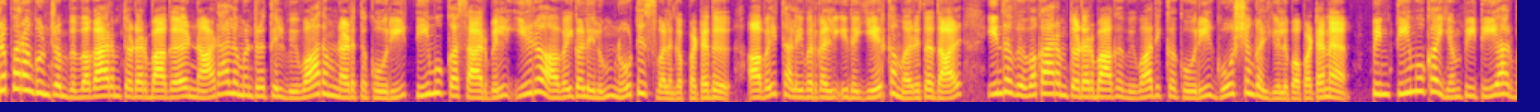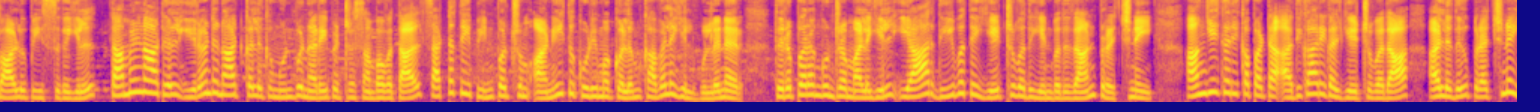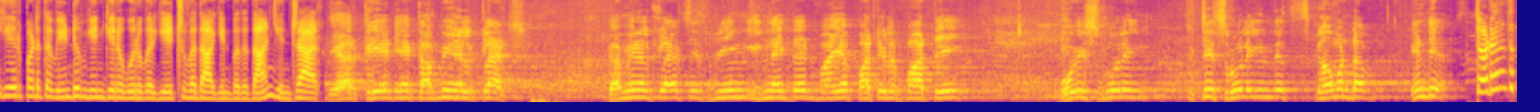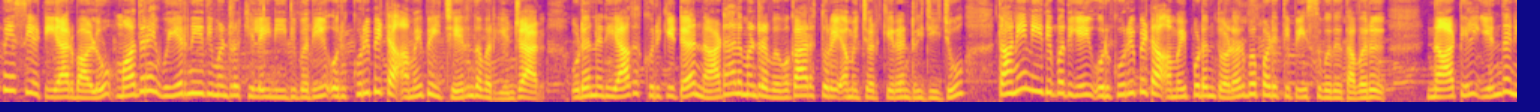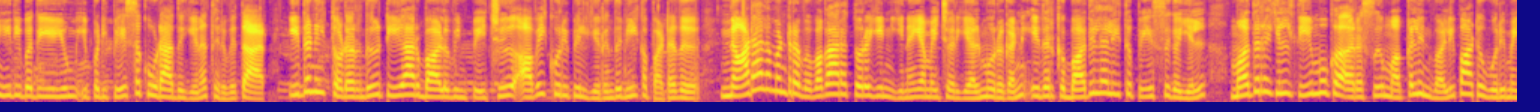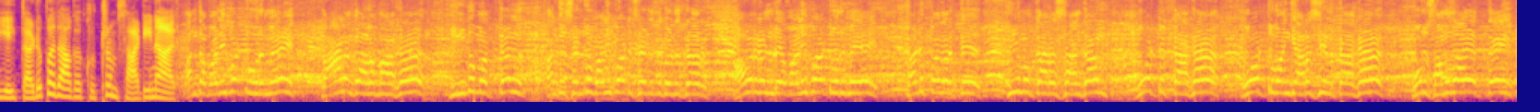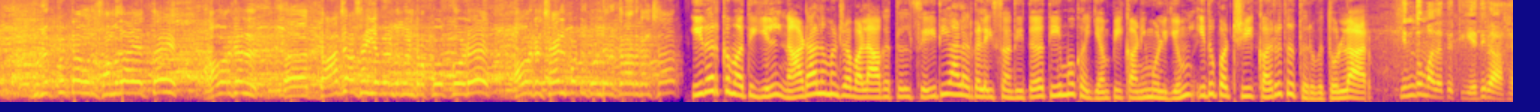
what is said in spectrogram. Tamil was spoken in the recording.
திருப்பரங்குன்றம் விவகாரம் தொடர்பாக நாடாளுமன்றத்தில் விவாதம் நடத்த கோரி திமுக சார்பில் இரு அவைகளிலும் நோட்டீஸ் வழங்கப்பட்டது. அவைத் தலைவர்கள் இதை ஏற்க மறுத்ததால் இந்த விவகாரம் தொடர்பாக விவாதிக்க கோரி கோஷங்கள் எழுப்பப்பட்டன. பின் DMK MP T R Baalu பேசுகையில் தமிழ்நாட்டில் இரண்டு நாட்களுக்கு முன்பு நடைபெற்ற சம்பவத்தால் சட்டத்தை பின்பற்றும் அனைத்து குடிமக்களும் கவலையில் உள்ளனர். திருப்பரங்குன்றம் மலையில் யார் தீபத்தை ஏற்றுவது என்பதுதான் பிரச்சினை. அங்கீகரிக்கப்பட்ட அதிகாரிகள் ஏற்றுவதா அல்லது பிரச்சினை ஏற்படுத்த வேண்டும் என்கிற ஒருவர் ஏற்றுவதா என்பதுதான் என்றார். Communal clash. Is being ignited by a particular party who is ruling, it is ruling in this government of தொடர்ந்து பேசிய டி ஆர் பாலு மதுரை உயர்நீதிமன்ற கிளை நீதிபதி ஒரு குறிப்பிட்ட அமைப்பைச் சேர்ந்தவர் என்றார். உடனடியாக குறுக்கிட்ட நாடாளுமன்ற விவகாரத்துறை அமைச்சர் கிரண் ரிஜிஜு தனி நீதிபதியை ஒரு குறிப்பிட்ட அமைப்புடன் தொடர்புபடுத்தி பேசுவது தவறு. நாட்டில் எந்த நீதிபதியையும் இப்படி பேசக்கூடாது என தெரிவித்தார். இதனைத் தொடர்ந்து டி ஆர் பாலுவின் பேச்சு அவை குறிப்பில் இருந்து நீக்கப்பட்டது. நாடாளுமன்ற விவகாரத்துறையின் இணையமைச்சர் எல்முருகன் இதற்கு பதிலளித்து பேசுகையில் மதுரையில் திமுக அரசு மக்களின் வழிபாட்டு உரிமையை தடுப்பதாக குற்றம் சாட்டினார். அந்த வழிபாட்டு உரிமை காலங்காலமாக இந்து மக்கள் அங்கு சென்று வழிபாடு செய்து கொண்டிருக்கிறார். அவர்களுடைய வழிபாட்டு உரிமையை தடுப்பதற்கு திமுக அரசாங்கம் ஓட்டுக்காக ஓட்டு வங்கி அரசியலுக்காக ஒரு சமுதாயத்தை குறிப்பிட்ட ஒரு சமுதாயத்தை அவர்கள் தாஜா செய்ய வேண்டும் என்ற போக்கோடு அவர்கள் செயல்பட்டுக் கொண்டிருக்கிறார்கள் சார். இதற்கு மத்தியில் நாடாளுமன்ற வளாகத்தில் செய்தியாளர்களை சந்தித்த திமுக எம்பி கனிமொழியும் இது பற்றி கருத்து தெரிவித்துள்ளார். இந்து மதத்துக்கு எதிராக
